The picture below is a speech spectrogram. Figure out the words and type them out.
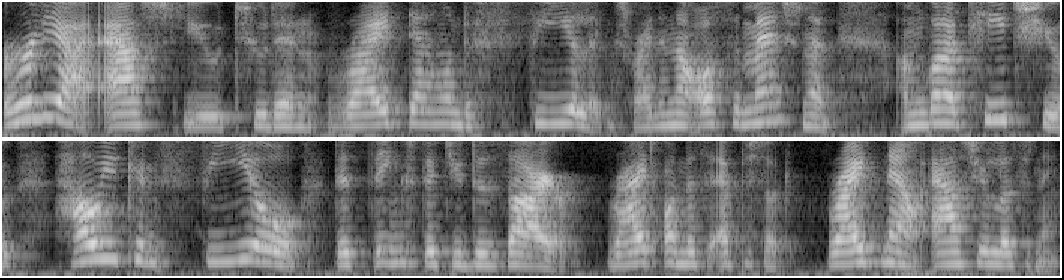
earlier I asked you to then write down the feelings, right? And I also mentioned that I'm gonna teach you how you can feel the things that you desire right on this episode, right now, as you're listening,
